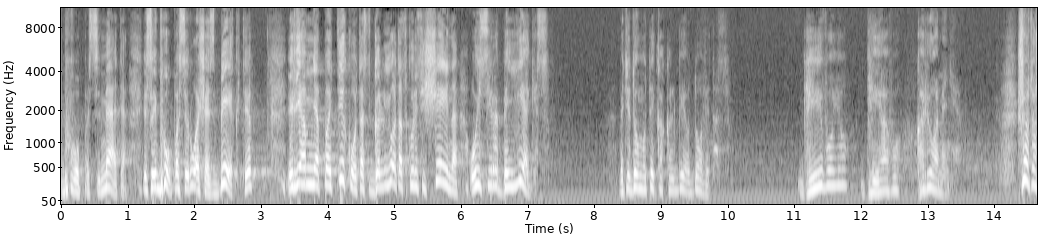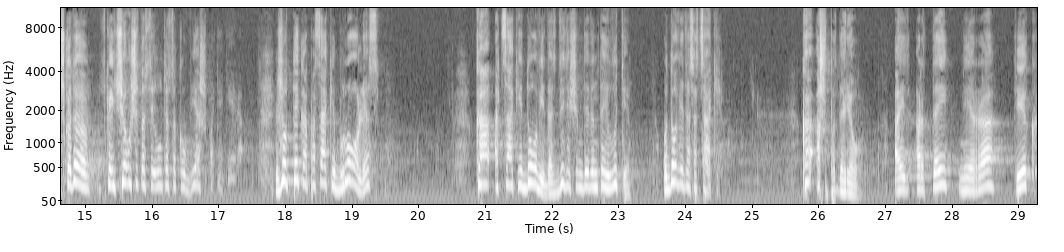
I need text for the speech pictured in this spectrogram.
Buvo pasimetę, jisai buvo pasiruošęs bėgti ir jam nepatiko tas galijotas, kuris išeina, o jis yra bejėgis. Bet įdomu tai, ką kalbėjo Dovydas. Gyvojo Dievo kariuomenė. Žinot, aš kada skaičiau šitas eilutės, sakau viešpatė Dieve. Žinot, tai, ką pasakė brolis, Ką atsakė Dovydas, 29 eilutė. O Dovydas atsakė, ką aš padariau? Ar tai nėra tik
